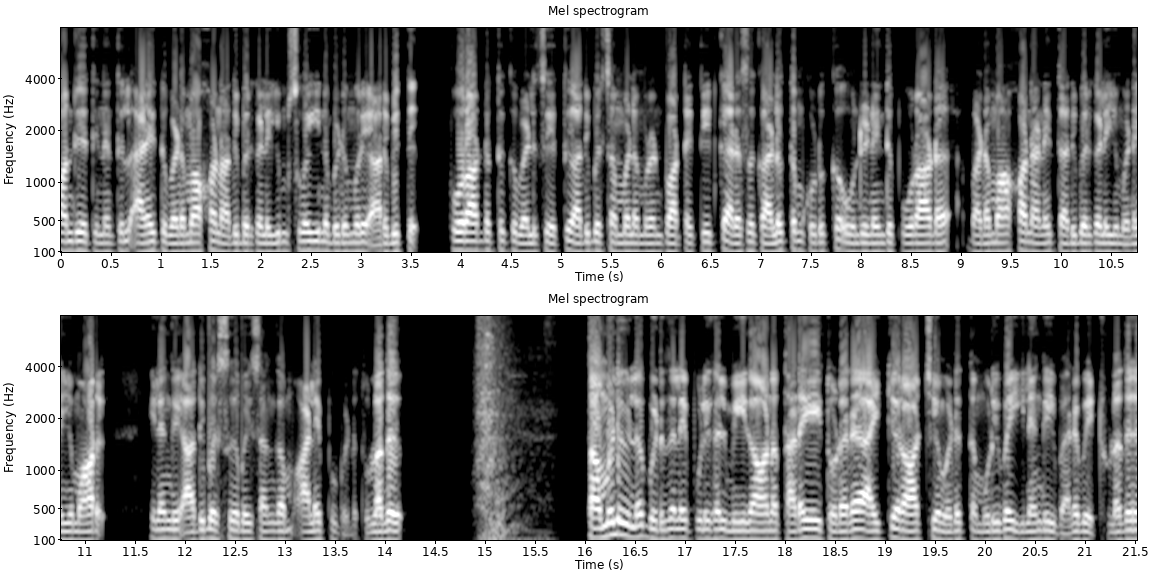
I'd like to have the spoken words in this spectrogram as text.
அன்றைய தினத்தில் அனைத்து வடமாகாண அதிபர்களையும் சுவையின விடுமுறை அறிவித்து போராட்டத்துக்கு வலு சேர்த்து அதிபர் சம்பள முரண்பாட்டை தீர்க்க அரசுக்கு அழுத்தம் கொடுக்க ஒன்றிணைந்து போராட வடமாகாண அனைத்து அதிபர்களையும் இணையுமாறு இலங்கை அதிபர் சேவை சங்கம் அழைப்பு விடுத்துள்ளது. தமிழீழ விடுதலை புலிகள் மீதான தடையை தொடர ஐக்கிய ராச்சியம் எடுத்த முடிவை இலங்கை வரவேற்றுள்ளது.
